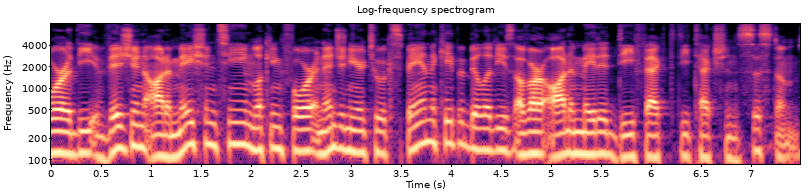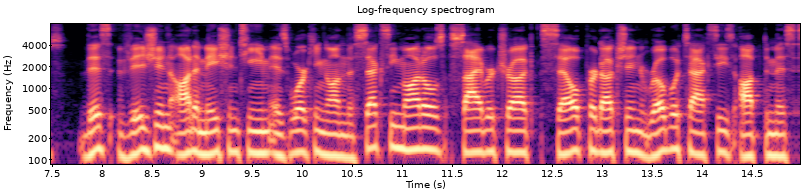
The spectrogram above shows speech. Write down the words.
for the vision automation team looking for an engineer to expand the capabilities of our automated defect detection systems. This vision automation team is working on the sexy models, Cybertruck, cell production, robotaxis, Optimus,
